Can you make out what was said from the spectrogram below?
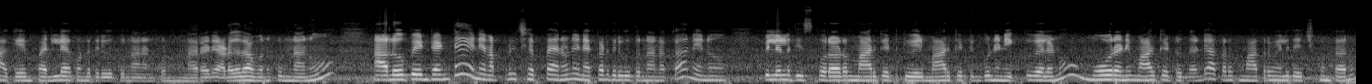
నాకేం పని లేకుండా తిరుగుతున్నాను అనుకుంటున్నారా అని అడగదాం అనుకున్నాను. ఆ లోపు ఏంటంటే నేను అప్పటికి చెప్పాను నేను ఎక్కడ తిరుగుతున్నానక్క నేను పిల్లల్ని తీసుకురావడం మార్కెట్కి వెళ్ళి మార్కెట్కి కూడా నేను ఎక్కువ వెళ్ళను. మోర్ అని మార్కెట్ ఉందండి అక్కడికి మాత్రం వెళ్ళి తెచ్చుకుంటాను.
